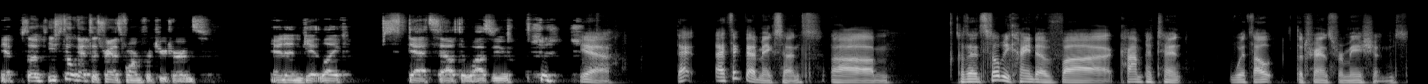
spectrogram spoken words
yeah. So you still get to transform for two turns, and then get like stats out the wazoo. Yeah. I think that makes sense. Um cuz I'd still be kind of uh competent without the transformations.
